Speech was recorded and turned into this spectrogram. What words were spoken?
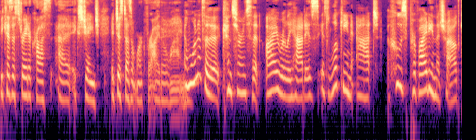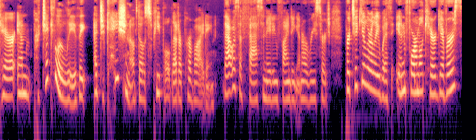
because a straight across uh, exchange, it just doesn't work for either one. And one of the concerns that I really had is, is looking at who's providing the childcare and particularly the education of those people that are providing. That was a fascinating finding in our research, particularly with informal caregivers.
